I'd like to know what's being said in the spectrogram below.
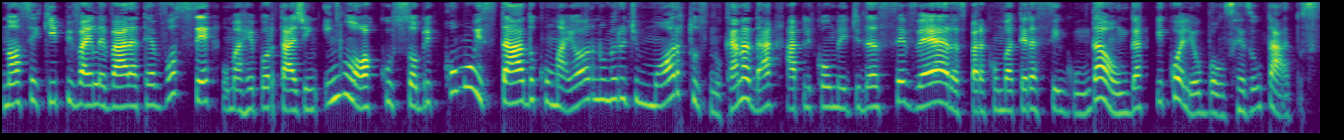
Nossa equipe vai levar até você uma reportagem em loco sobre como o estado com maior número de mortos no Canadá aplicou medidas severas para combater a segunda onda e colheu bons resultados.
